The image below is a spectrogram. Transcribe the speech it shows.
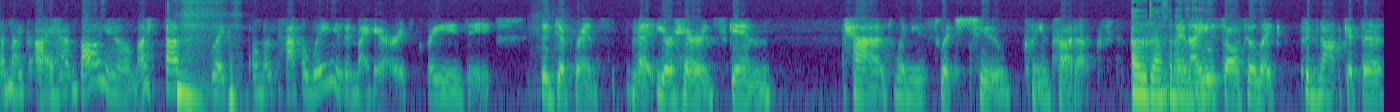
I'm like, I have volume. I have like almost half a wave in my hair. It's crazy the difference that your hair and skin has when you switch to clean products. Oh, definitely. Um, and I used to also like could not get the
